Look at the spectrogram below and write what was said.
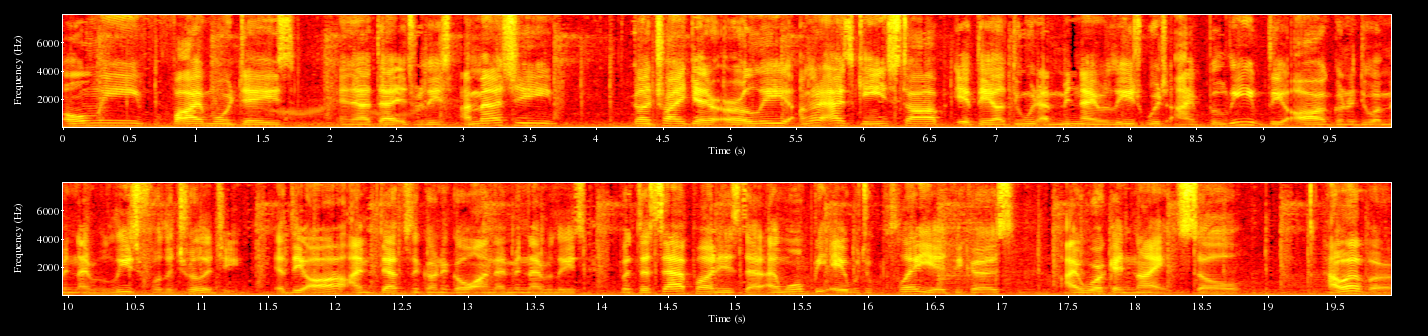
only five more days, and at that it's released. I'm actually gonna try to get it early. I'm gonna ask GameStop if they are doing a midnight release, which I believe they are gonna do a midnight release for the trilogy. If they are, I'm definitely gonna go on that midnight release. But the sad part is that I won't be able to play it because I work at night. So, however,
